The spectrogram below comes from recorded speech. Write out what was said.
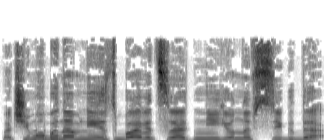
«Почему бы нам не избавиться от нее навсегда?»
